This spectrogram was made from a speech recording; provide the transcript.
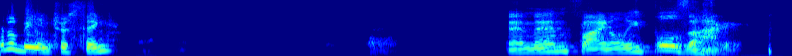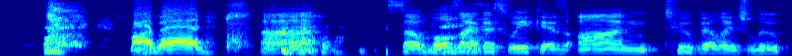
It'll be interesting. and then finally Bullseye. My bad. Uh, so Bullseye this week is on Two Village Loop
